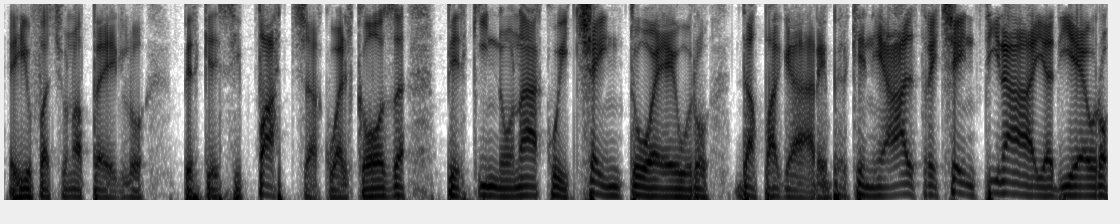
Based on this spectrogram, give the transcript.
e io faccio un appello perché si faccia qualcosa per chi non ha quei 100 euro da pagare, perché ne ha altre centinaia di euro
